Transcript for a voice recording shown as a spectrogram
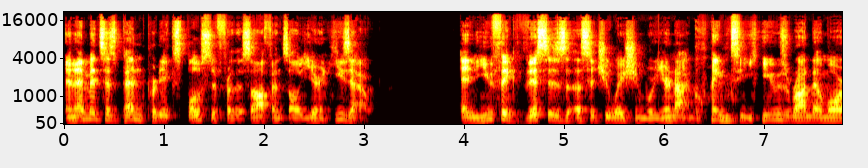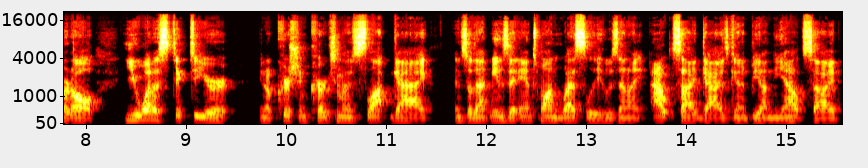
and Edmonds has been pretty explosive for this offense all year, and he's out. And you think this is a situation where you're not going to use Rondale Moore at all. You want to stick to your, you know, Christian Kirk's my slot guy. And so that means that Antoine Wesley, who's an outside guy, is going to be on the outside.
